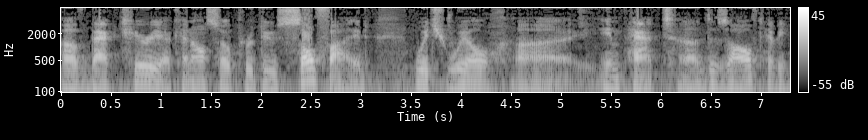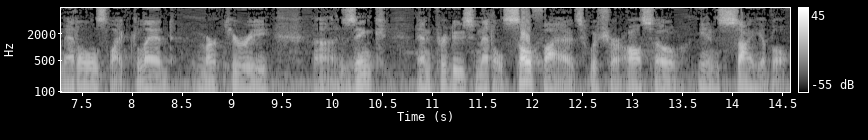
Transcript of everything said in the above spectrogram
of bacteria can also produce sulfide, which will uh, impact uh, dissolved heavy metals like lead, mercury, uh, zinc, and produce metal sulfides, which are also insoluble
